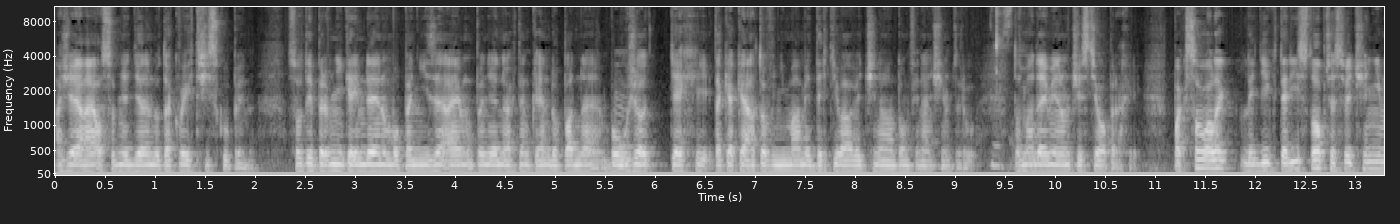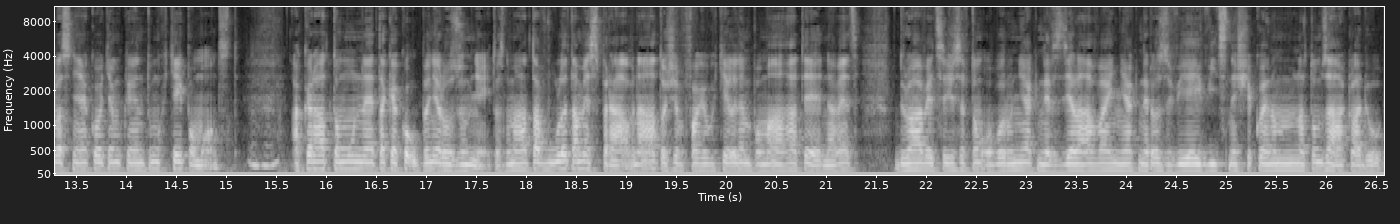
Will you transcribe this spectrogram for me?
a že já je osobně dělím do takových tří skupin. Jsou ty první, kterým jde jenom o peníze a jim úplně jedno, jak ten klient dopadne. Bohužel těch, tak jak já to vnímám, je drtivá většina na tom finančním trhu. Jasně. To znamená, jim jenom čistě o prachy. Pak jsou ale lidi, kteří z toho přesvědčení vlastně jako těm klientům chtějí pomoct, mm-hmm. akorát tomu ne tak jako úplně roz rozumějí. To znamená, ta vůle tam je správná, to, že fakt jako chtějí lidem pomáhat, je jedna věc. Druhá věc je, že se v tom oboru nějak nevzdělávají, nějak nerozvíjejí víc než jako jenom na tom základu.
